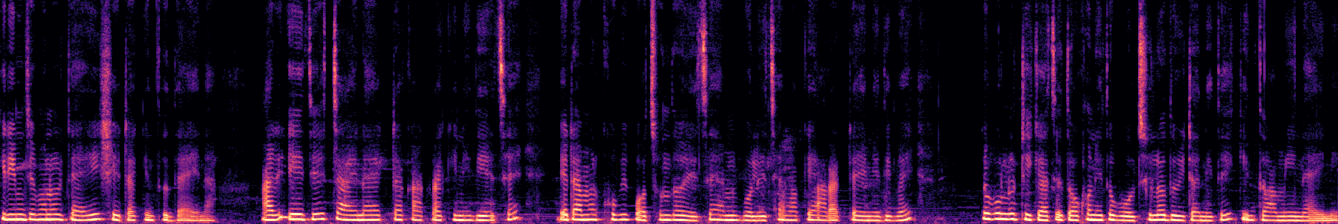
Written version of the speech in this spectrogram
ক্রিম যে মানুষ দেয়, সেটা কিন্তু দেয় না। আর এই যে চায়না একটা কাঁকড়া কিনে দিয়েছে, এটা আমার খুবই পছন্দ হয়েছে। আমি বলেছি, আমাকে আর একটা এনে দিবে। তো বলল, ঠিক আছে। তখনই তো বলছিল দুইটা নিতে, কিন্তু আমি নেয়নি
